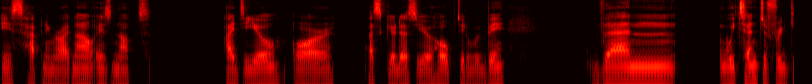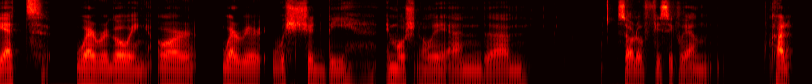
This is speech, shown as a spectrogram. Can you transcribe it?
is happening right now is not ideal or as good as you hoped it would be, then we tend to forget where we're going or where we we should be emotionally and um, sort of physically and kind of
